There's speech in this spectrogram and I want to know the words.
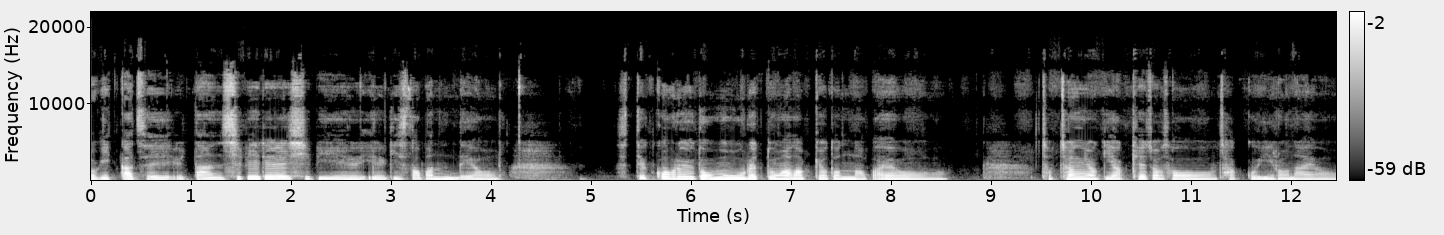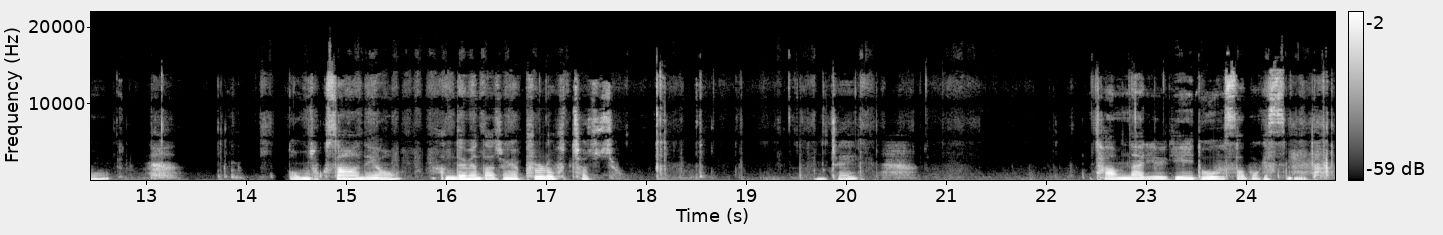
여기까지 일단 11일, 12일 일기 써봤는데요. 스티커를 너무 오랫동안 아껴뒀나 봐요. 접착력이 약해져서 자꾸 일어나요. 너무 속상하네요. 안 되면 나중에 풀로 붙여주죠. 이제 다음날 일기도 써보겠습니다.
